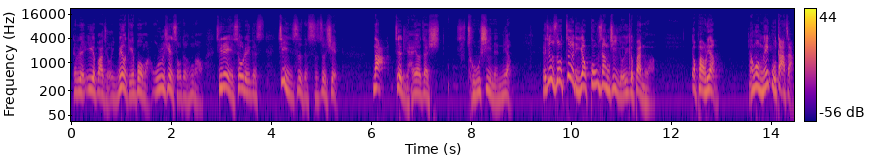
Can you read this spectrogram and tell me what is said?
对不对？一二八九一没有跌破嘛，五日线守得很好，今天也收了一个近似的十字线，那这里还要再除细能量。也就是说，这里要攻上去有一个办法，要爆量，然后美股大涨，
